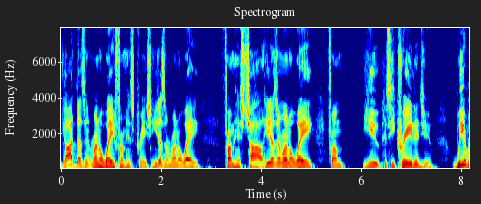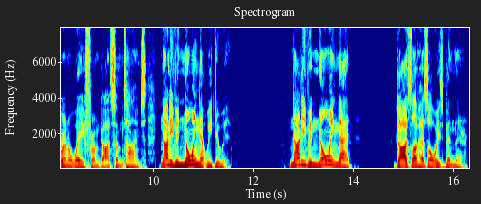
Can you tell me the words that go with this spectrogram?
God doesn't run away from his creation. He doesn't run away from his child. He doesn't run away from you because he created you. We run away from God sometimes, not even knowing that we do it. Not even knowing that God's love has always been there.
